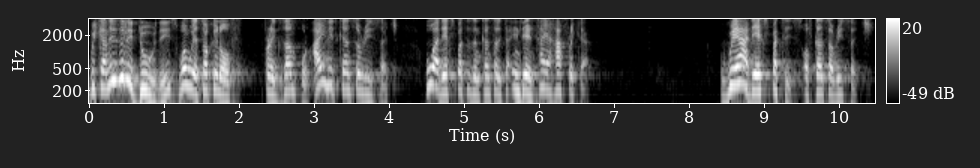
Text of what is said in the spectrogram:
We can easily do this when we're talking of, for example, I need cancer research. Who are the experts in cancer research in the entire Africa? Where are the expertise of cancer research?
